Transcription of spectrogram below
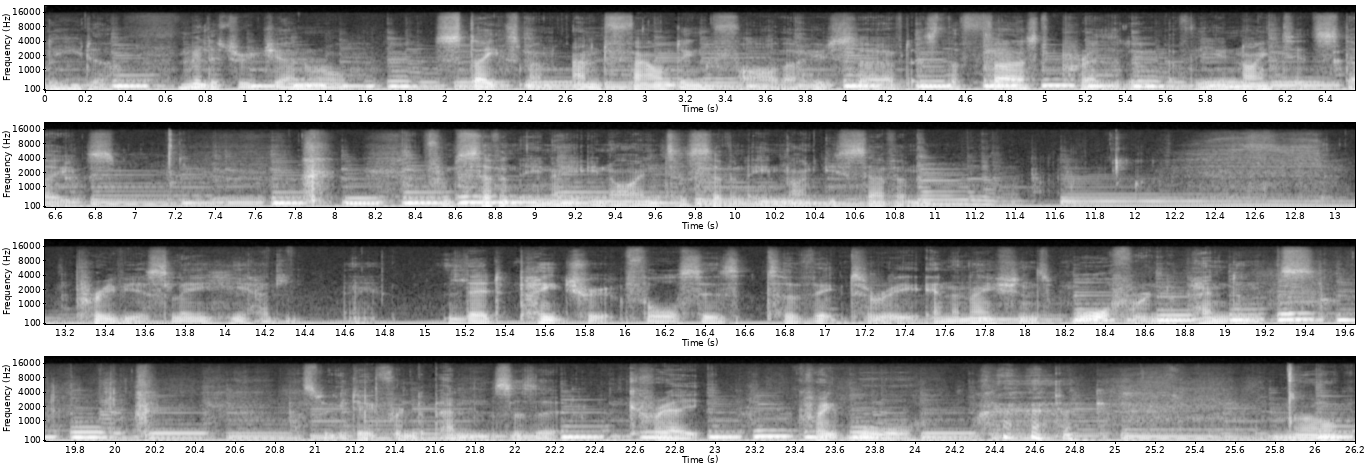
leader, military general, statesman, and founding father who served as the first president of the United States from 1789 to 1797. Previously, he had led patriot forces to victory in the nation's war for independence. That's what you do for independence, is it? Create, create war. no,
